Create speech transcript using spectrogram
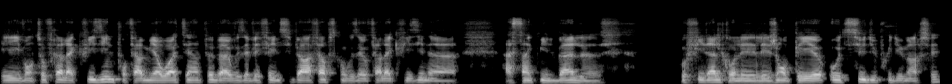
et ils vont t'offrir la cuisine pour faire miroiter un peu. Bah, vous avez fait une super affaire parce qu'on vous a offert la cuisine à, à 5000 balles au final, quand les, gens payent au-dessus du prix du marché,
